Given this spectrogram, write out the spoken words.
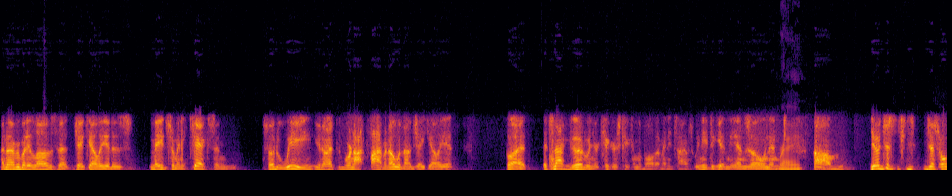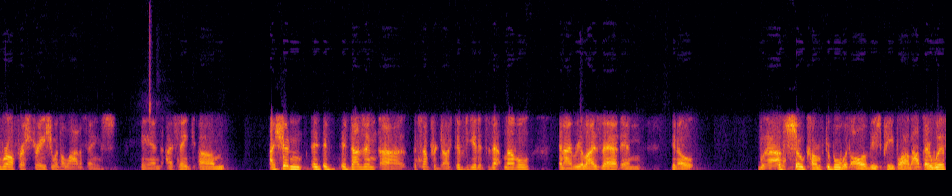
I know everybody loves that Jake Elliott has made so many kicks and so do we. You know, we're not five and zero oh without Jake Elliott, but it's not good when your kicker's kicking the ball that many times. We need to get in the end zone and, right. um, you know, just just overall frustration with a lot of things. And I think um, I shouldn't. It, it, it doesn't. Uh, it's not productive to get it to that level, and I realize that. And you know, I'm so comfortable with all of these people I'm out there with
